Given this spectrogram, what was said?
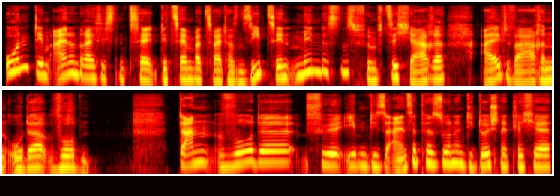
und dem 31. Dezember 2017 mindestens 50 Jahre alt waren oder wurden. Dann wurde für eben diese Einzelpersonen die durchschnittliche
